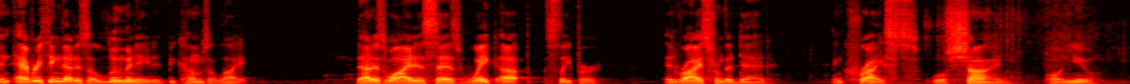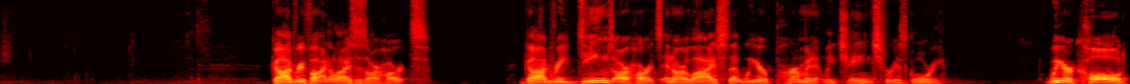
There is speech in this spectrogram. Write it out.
and everything that is illuminated becomes a light. That is why it says, Wake up, sleeper, and rise from the dead, and Christ will shine on you. God revitalizes our hearts. God redeems our hearts and our lives so that we are permanently changed for his glory. We are called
